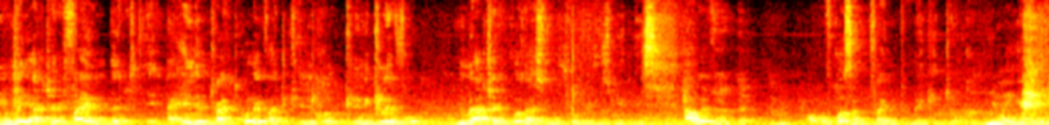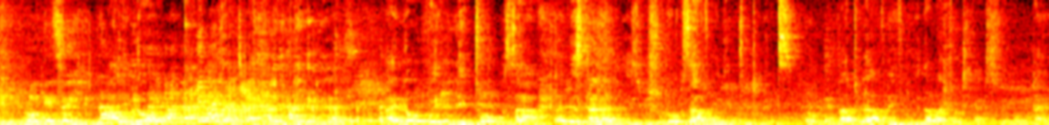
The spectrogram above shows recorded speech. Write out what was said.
You may actually find that in the practical level, at clinical, clinic level, you may actually cause us more problems with this. However, of course, I'm trying to make a joke. No, okay, so you should laugh. I know. I know we need to observe. Uh, the standard is we should observe all the treatments. Okay. But we have lived with our shortcuts for a long time.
